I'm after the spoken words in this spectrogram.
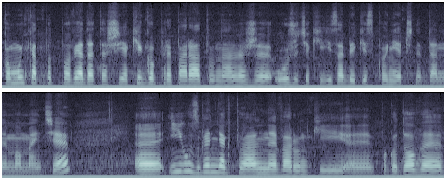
Komunikat podpowiada też, jakiego preparatu należy użyć, jaki zabieg jest konieczny w danym momencie i uwzględnia aktualne warunki e, pogodowe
